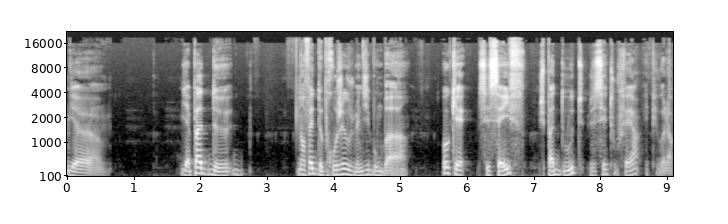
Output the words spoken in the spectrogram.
Il n'y a. A pas de. En fait, de projet où je me dis, bon, bah. Ok, c'est safe, j'ai pas de doute, je sais tout faire, et puis voilà.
